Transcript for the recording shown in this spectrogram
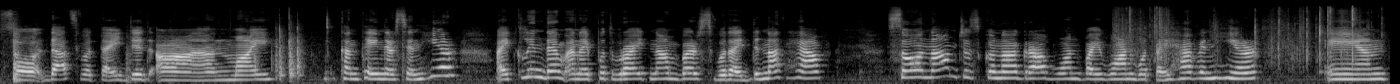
So that's what I did on my containers in here. I cleaned them and I put right numbers what I did not have. So now I'm just gonna grab one by one what I have in here. And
